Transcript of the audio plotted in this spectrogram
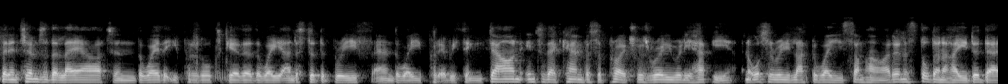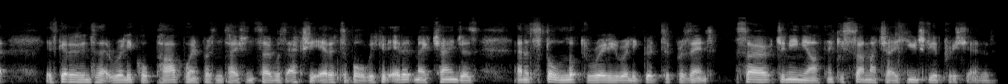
But in terms of the layout and the way that you put it all together, the way you understood the brief and the way you put everything down into that canvas approach was really, really happy. And also really liked the way you somehow, I don't know, still don't know how you did that, is get it into that really cool PowerPoint presentation. So it was actually editable. We could edit, make changes, and it still looked really, really good to present. So, Janina, thank you so much. I hugely appreciate it.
